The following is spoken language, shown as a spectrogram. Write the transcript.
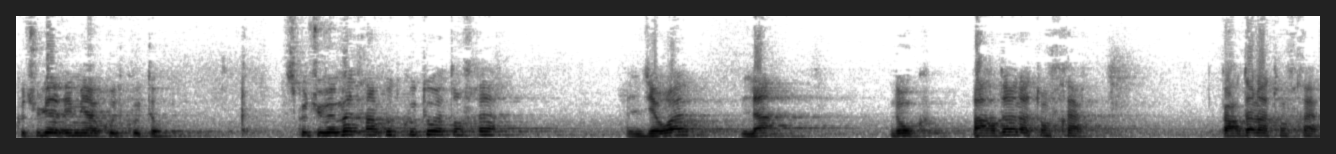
que tu lui avais mis un coup de couteau. Est-ce que tu veux mettre un coup de couteau à ton frère Elle dit ouais, là. Donc, pardonne à ton frère. pardonne à ton frère.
